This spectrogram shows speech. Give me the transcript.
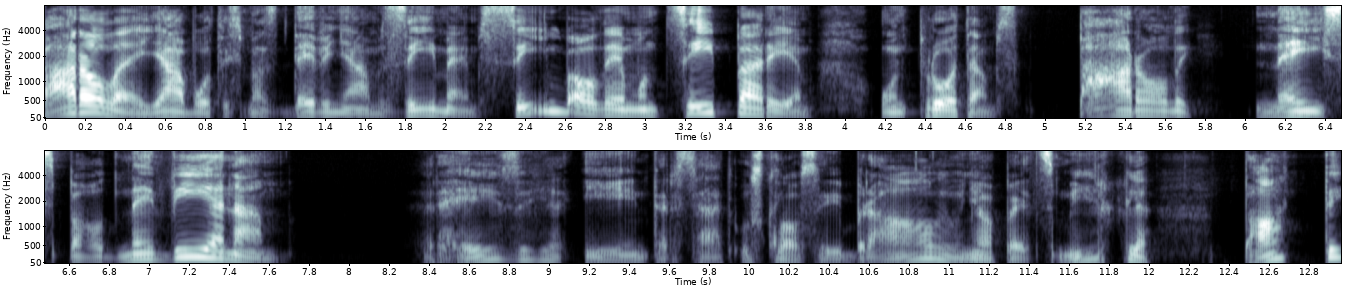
Parolē jābūt vismaz deviņām zīmēm, simboliem un cipariem, un, protams, paroli neizpaud nevienam. Reizija ieinteresēti uzklausīja brāli un jau pēc mirkļa pati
